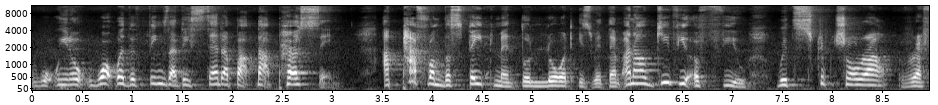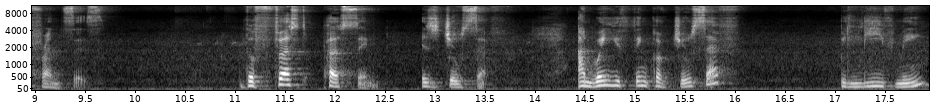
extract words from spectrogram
you know, what were the things that they said about that person? Apart from the statement, the Lord is with them. And I'll give you a few with scriptural references. The first person is Joseph. And when you think of Joseph, believe me,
